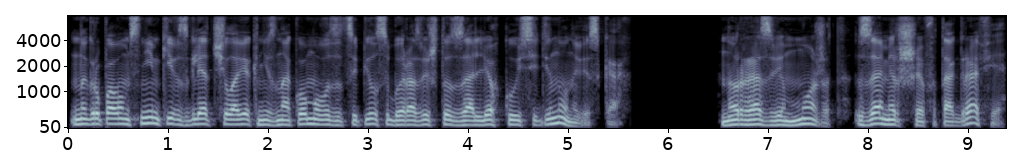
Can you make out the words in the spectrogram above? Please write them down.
На групповом снимке взгляд человека незнакомого зацепился бы разве что за легкую седину на висках. Но разве может замершая фотография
